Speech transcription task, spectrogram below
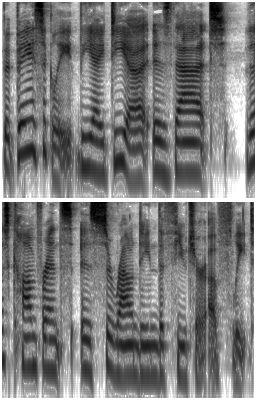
But basically, the idea is that this conference is surrounding the future of fleet.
